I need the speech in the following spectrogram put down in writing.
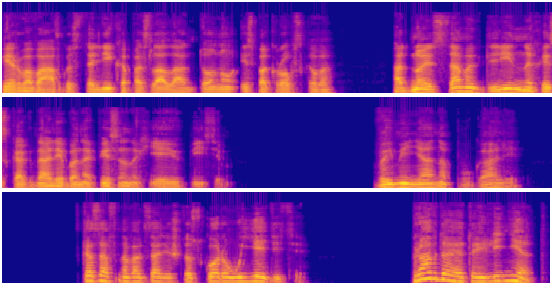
1 августа Лика послала Антону из Покровского одно из самых длинных из когда-либо написанных ею писем. «Вы меня напугали, сказав на вокзале, что скоро уедете. Правда это или нет?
